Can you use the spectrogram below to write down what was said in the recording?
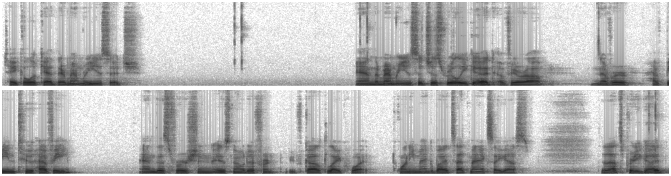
take a look at their memory usage. And the memory usage is really good. Avira never have been too heavy. And this version is no different. We've got like what 20 megabytes at max I guess. So that's pretty good.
